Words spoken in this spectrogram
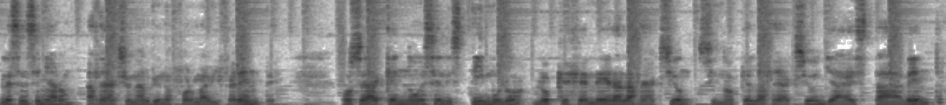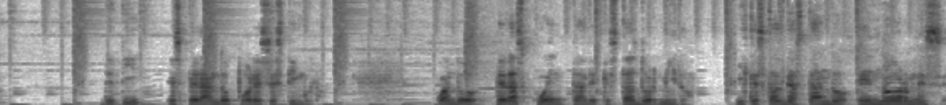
les, enseñaron a reaccionar de una forma diferente. O sea que no es el estímulo lo que genera la reacción, sino que la reacción ya está adentro de ti esperando por ese estímulo. Cuando te das cuenta de que estás dormido y que estás gastando enormes,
